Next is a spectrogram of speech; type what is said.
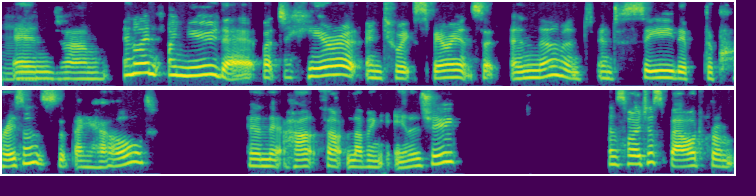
Mm. And um, and I I knew that, but to hear it and to experience it in them and and to see the the presence that they held and that heartfelt loving energy. And so I just vowed from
